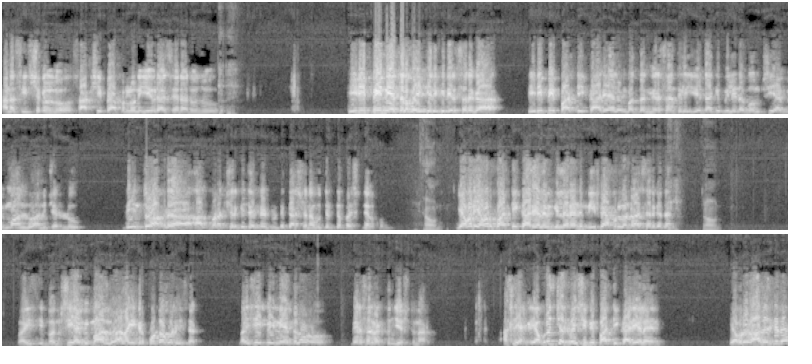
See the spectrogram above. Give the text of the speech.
అన్న శీర్షికల్లో సాక్షి పేపర్లోనే ఏమి రాశారు ఆ రోజు? టీడీపీ నేతల వైఖరికి నిరసనగా టీడీపీ పార్టీ కార్యాలయం వద్ద నిరసన తెలియజేయడానికి వెళ్ళిన వంశీ అభిమానులు అనుచరులు. దీంతో అక్కడ ఆత్మరక్షణకి జరిగినటువంటి ఘర్షణ ఉద్రిక్త పరిస్థితి నెలకొంది. ఎవరు ఎవరు పార్టీ కార్యాలయంకి వెళ్ళారని మీ పేపర్లో రాశారు కదా? వైసీ వంశీ అభిమానులు అలాగే ఇక్కడ ఫోటో కూడా ఇస్తారు వైసీపీ నేతలు నిరసన వ్యక్తం చేస్తున్నారు. అసలు ఎవరు వచ్చారు వైసీపీ పార్టీ కార్యాలయానికి? ఎవరు రాలేదు కదా?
